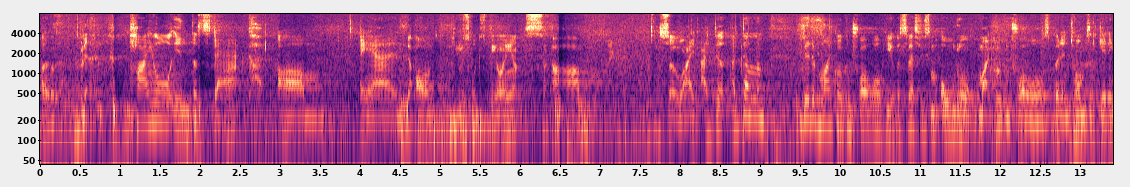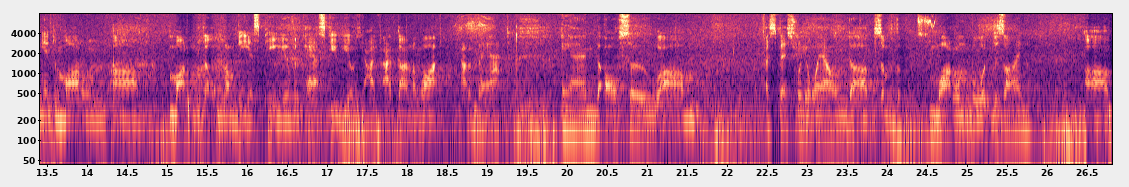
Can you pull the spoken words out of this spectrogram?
uh, in the stack um, and on user experience. Um, so I, I I've done a bit of microcontroller here, especially some older microcontrollers, but in terms of getting into modern um, modern development on the ESP over the past few years, I've, I've gotten a lot out of that. And also, um, especially around uh, some of the modern board design. Um,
